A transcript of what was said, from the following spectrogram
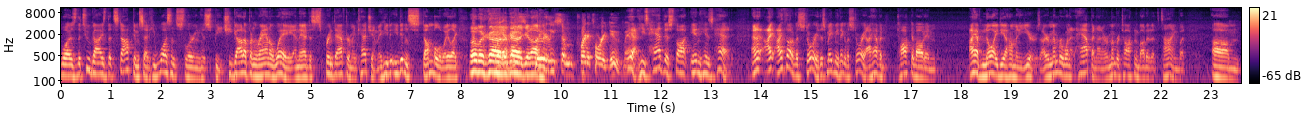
was the two guys that stopped him said he wasn't slurring his speech. He got up and ran away, and they had to sprint after him and catch him. He, he didn't stumble away like, "Oh my god, Yeah, I gotta get out of here." Clearly, some predatory dude, man. Yeah, he's had this thought in his head. And I, I thought of a story. This made me think of a story I haven't talked about in, I have no idea how many years. I remember when it happened, and I remember talking about it at the time, but um,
